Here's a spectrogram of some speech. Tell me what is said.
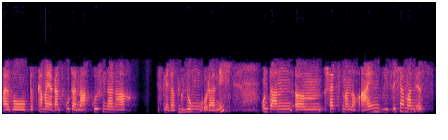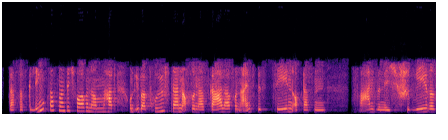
Also das kann man ja ganz gut dann nachprüfen danach, ist mir das mhm. gelungen oder nicht. Und dann ähm, schätzt man noch ein, wie sicher man ist, dass das gelingt, was man sich vorgenommen hat und überprüft dann auf so einer Skala von eins bis zehn, ob das ein wahnsinnig schweres,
